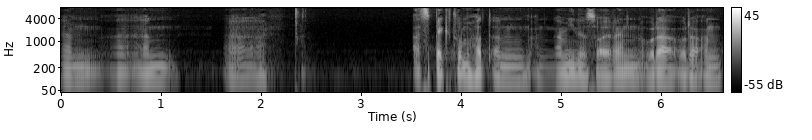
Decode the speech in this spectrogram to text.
ähm, ein, äh, ein Spektrum hat an, an Aminosäuren oder, oder an,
